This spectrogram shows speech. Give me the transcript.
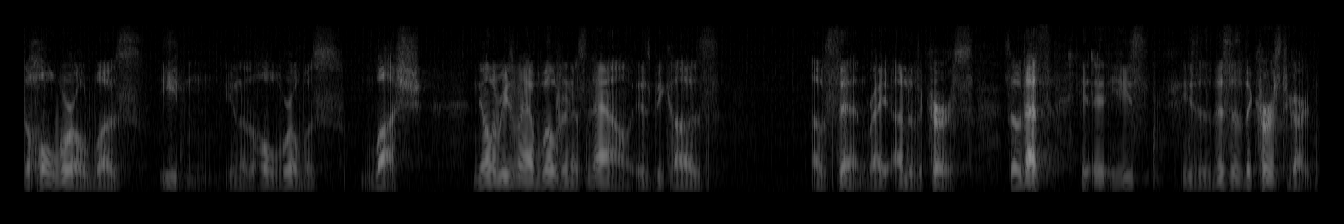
the whole world was Eden. You know, the whole world was lush. And the only reason we have wilderness now is because of sin, right? Under the curse. So that's, he's, he says, this is the cursed garden.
